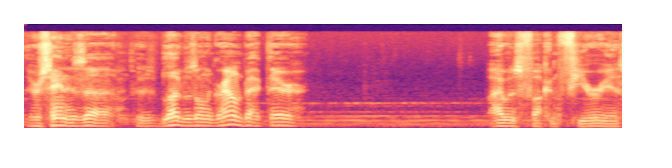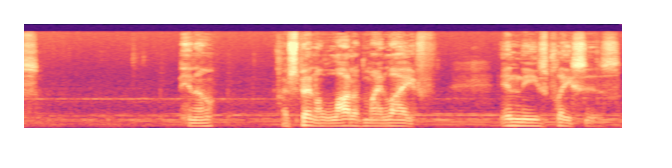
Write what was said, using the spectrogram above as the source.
They were saying his, uh, his blood was on the ground back there. I was fucking furious. You know? I've spent a lot of my life in these places.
